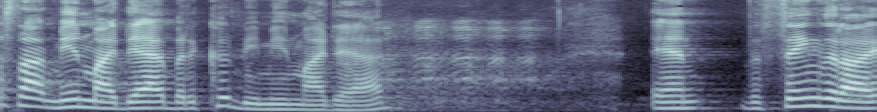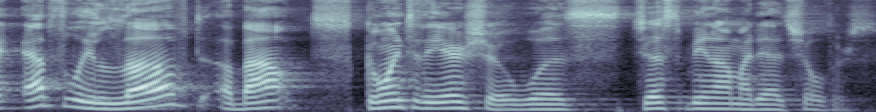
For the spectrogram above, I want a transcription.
That's not me and my dad, but it could be me and my dad. And the thing that I absolutely loved about going to the air show was just being on my dad's shoulders.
